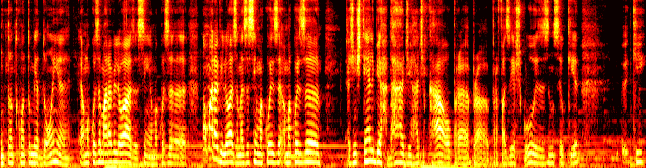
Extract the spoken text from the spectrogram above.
um tanto quanto medonha, é uma coisa maravilhosa, assim, é uma coisa não maravilhosa, mas assim, uma coisa, uma coisa a gente tem a liberdade radical para fazer as coisas, não sei o quê que,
